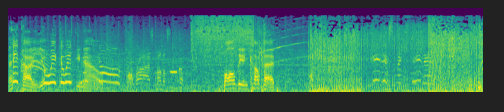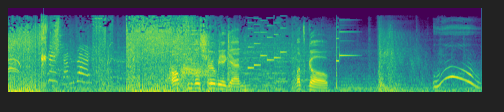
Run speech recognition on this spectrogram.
Hey, Toddy, you wakey wakey now. Surprise, motherfucker! Baldy and Cuphead. Penis McPenis! Time to die! Oh, evil Shroomy again. Let's go. Ooh!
